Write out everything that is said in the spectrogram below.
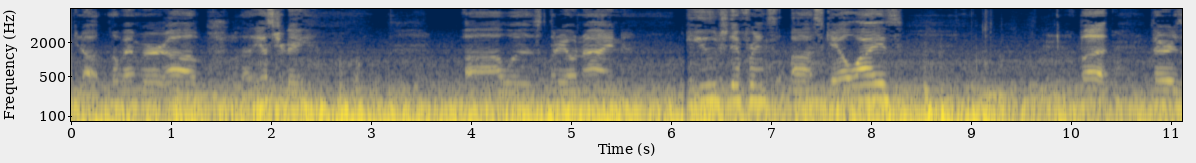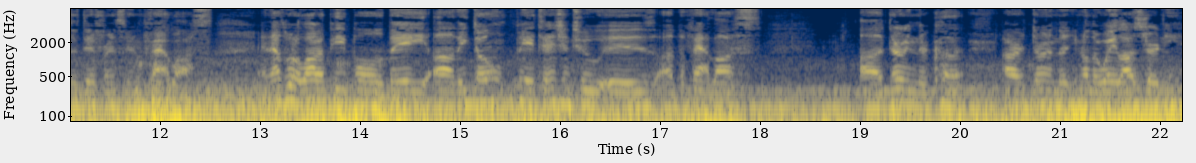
you know, November uh, yesterday, uh, I was 309. Huge difference uh, scale wise, but there is a difference in fat loss and that's what a lot of people they uh, they don't pay attention to is uh, the fat loss uh, during their cut or during the you know their weight loss journey.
